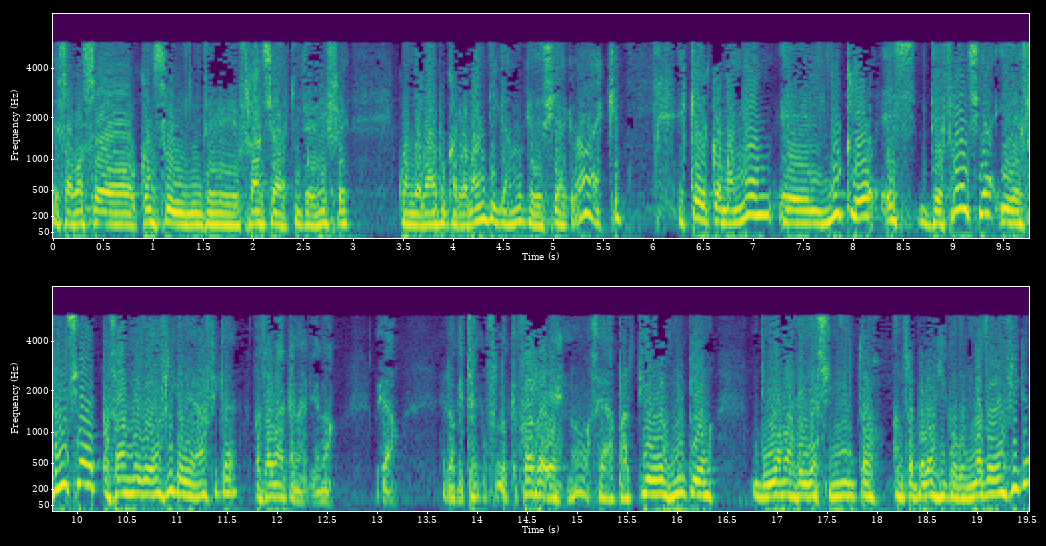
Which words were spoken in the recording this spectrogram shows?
el famoso cónsul de Francia aquí en Tenerife, cuando la época romántica, ¿no? que decía que no, es que es que el cromañón, el núcleo es de Francia y de Francia pasaron al norte de África y de África pasaron a Canarias, no, cuidado. Lo que, está- lo que fue al revés, ¿no? O sea, a partir de los núcleos, digamos, de yacimientos antropológicos del norte de África,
